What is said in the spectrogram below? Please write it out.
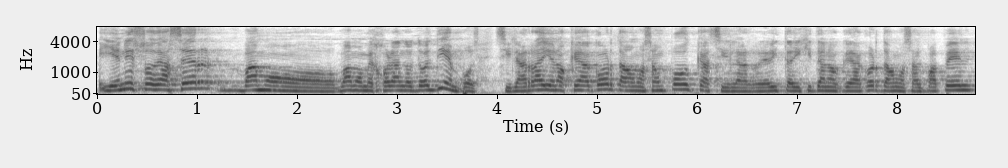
y en eso de hacer vamos, vamos mejorando todo el tiempo. Si la radio nos queda corta, vamos a un podcast. Si la revista digital nos queda corta, vamos al papel.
